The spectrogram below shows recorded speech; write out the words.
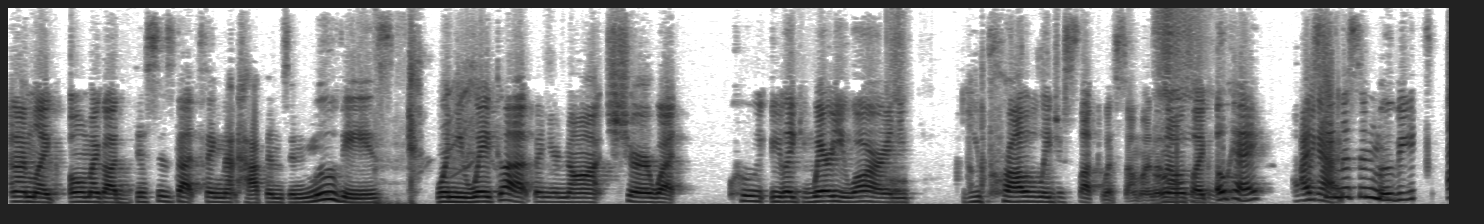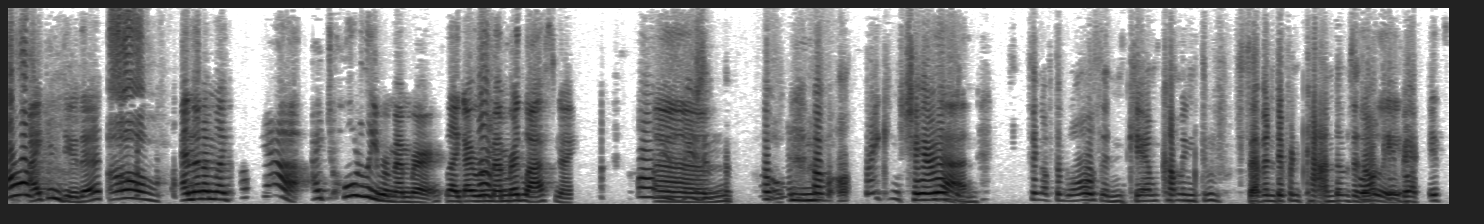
And I'm like, oh my God, this is that thing that happens in movies when you wake up and you're not sure what, who, you like where you are and you, you probably just slept with someone. And I was like, okay, Oh I've God. seen this in movies. Oh. I can do this. Oh, And then I'm like, oh yeah, I totally remember. Like I remembered last night. all these visions Um, of, of breaking chairs Yeah. and thing off the walls and Cam coming through seven different condoms. It all came back. It's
